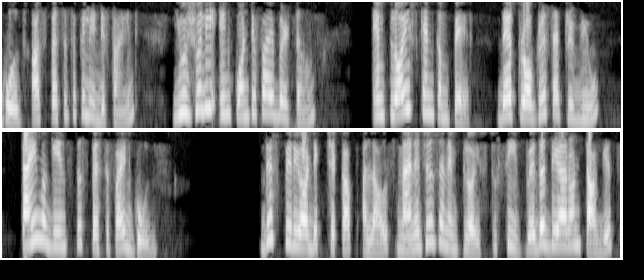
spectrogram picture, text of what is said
goals are specifically defined, Usually in quantifiable terms, employees can compare their progress at review time against the specified goals. This periodic checkup allows managers and employees to see whether they are on targets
